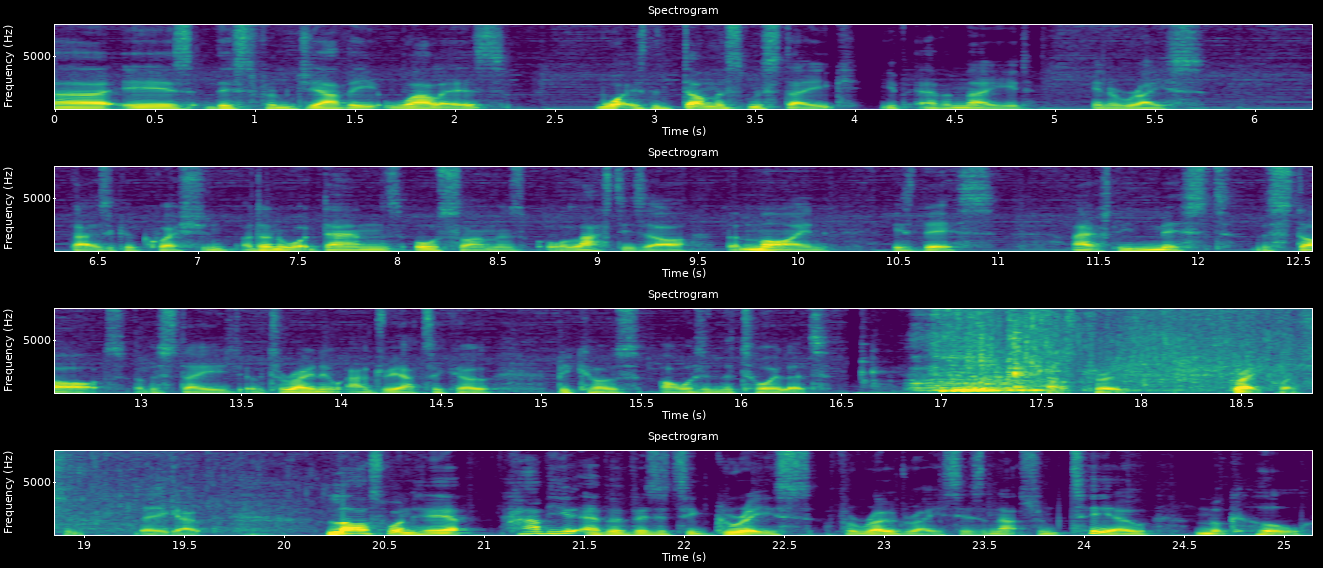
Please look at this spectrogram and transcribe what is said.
uh, is this from Javi Wales. What is the dumbest mistake you've ever made in a race? That is a good question. I don't know what Dan's or Simon's or Lasty's are, but mine is this. I actually missed the start of a stage of Tirreno Adriatico because I was in the toilet. That's true. Great question. There you go. Last one here. Have you ever visited Greece for road races? And that's from Tio McHull.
